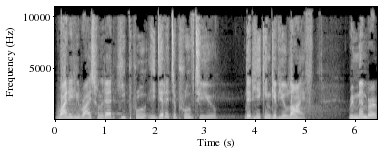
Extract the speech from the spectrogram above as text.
Why did he rise from the dead? He proved, he did it to prove to you that he can give you life. Remember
